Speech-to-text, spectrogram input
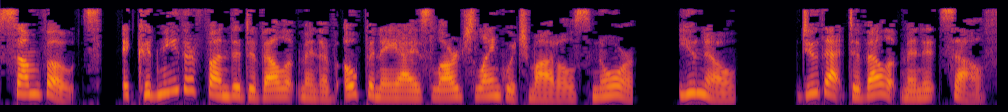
some votes. It could neither fund the development of OpenAI's large language models nor, you know, do that development itself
